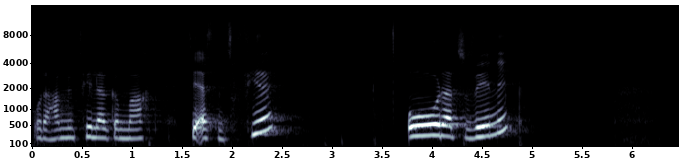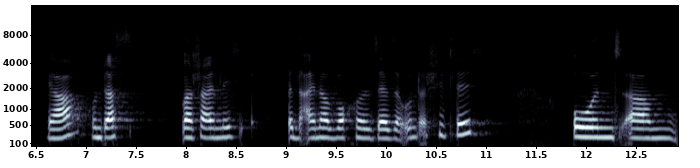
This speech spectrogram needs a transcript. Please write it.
oder haben den Fehler gemacht, sie essen zu viel oder zu wenig. Ja, und das wahrscheinlich in einer Woche sehr, sehr unterschiedlich. Und ähm,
